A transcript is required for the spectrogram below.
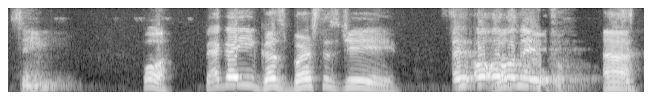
Sim. Pô, pega aí Ghostbusters de. Ô, ô, ô, Neilton. Ah.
